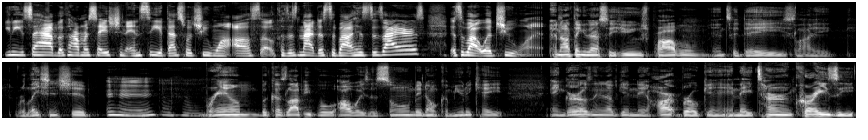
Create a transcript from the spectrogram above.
you need to have the conversation and see if that's what you want also. Because it's not just about his desires, it's about what you want. And I think that's a huge problem in today's like relationship Mm-hmm. realm because a lot of people always assume they don't communicate. And girls end up getting their heart broken and they turn crazy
